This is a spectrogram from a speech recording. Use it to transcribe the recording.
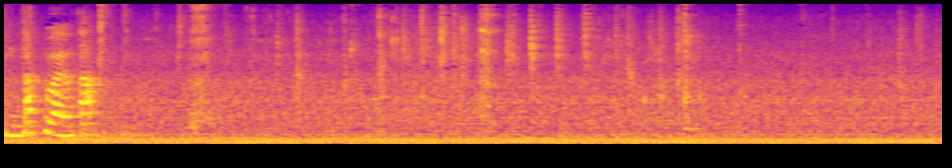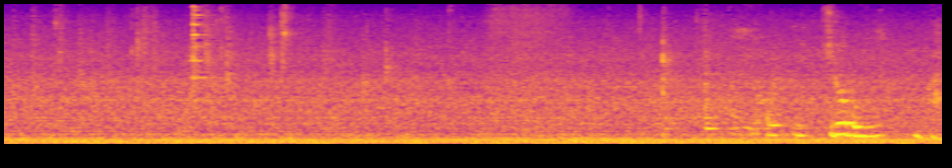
음, 딱 좋아요, 딱. 어, 길어 보이네. 뭐가?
